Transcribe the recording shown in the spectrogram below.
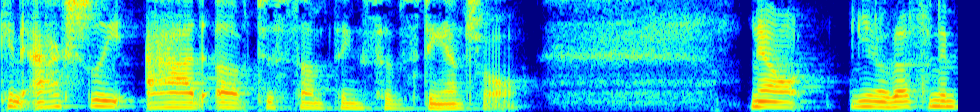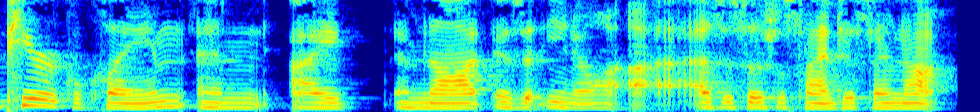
can actually add up to something substantial. Now, you know, that's an empirical claim, and I am not, as a, you know, as a social scientist, I'm not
